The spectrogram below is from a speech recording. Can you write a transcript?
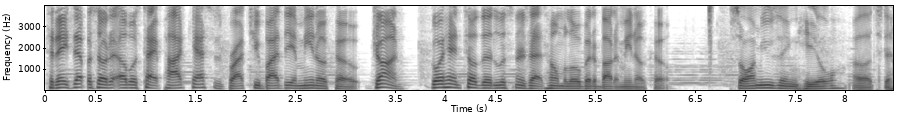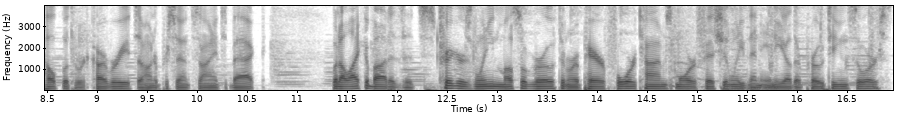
Today's episode of Elbows Tight Podcast is brought to you by the Amino Co. Jon, go ahead and tell the listeners at home a little bit about Amino Co. So I'm using Heal. Uh, it's to help with recovery. It's 100% science backed. What I like about it is it triggers lean muscle growth and repair four times more efficiently than any other protein source.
